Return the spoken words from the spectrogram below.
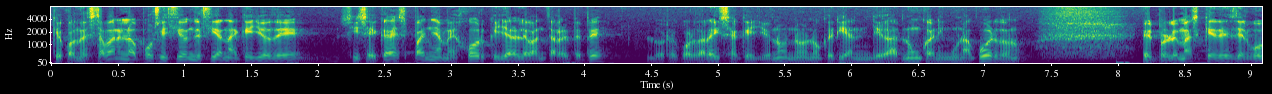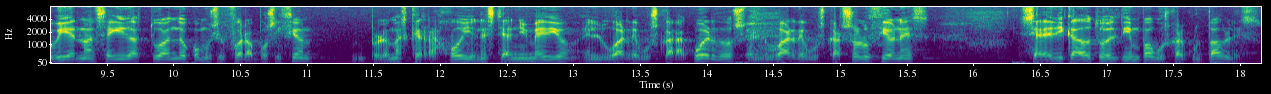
que cuando estaban en la oposición decían aquello de si se cae España mejor que ya le levantará el PP. Lo recordaréis aquello, ¿no? No, no querían llegar nunca a ningún acuerdo, ¿no? El problema es que desde el gobierno han seguido actuando como si fuera oposición. El problema es que Rajoy en este año y medio, en lugar de buscar acuerdos, en lugar de buscar soluciones, se ha dedicado todo el tiempo a buscar culpables,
